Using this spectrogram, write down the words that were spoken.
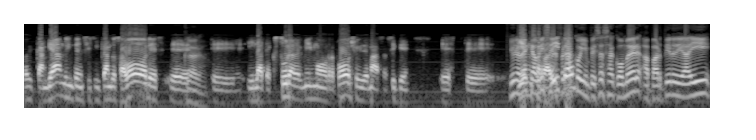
va a ir cambiando, intensificando sabores eh, Claro. eh, y la textura del mismo repollo y demás. Así que, este, Y una vez que abrís el frasco y empezás a comer, a partir de ahí,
